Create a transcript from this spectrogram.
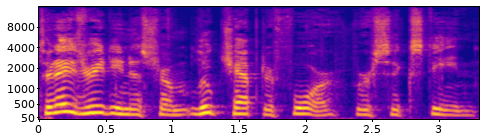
Today's reading is from Luke chapter 4, verse 16.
